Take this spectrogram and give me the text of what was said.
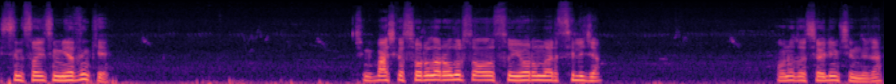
isim soyisim yazın ki. Çünkü başka sorular olursa o yorumları sileceğim. Onu da söyleyeyim şimdiden.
